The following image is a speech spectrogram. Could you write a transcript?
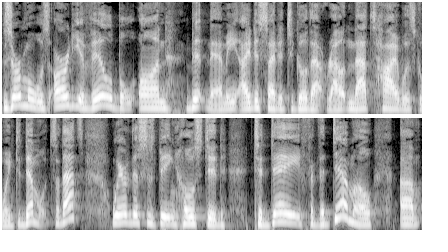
Zurmo was already available on Bitnami, I decided to go that route, and that's how I was going to demo it. So that's where this is being hosted today for the demo. Um,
